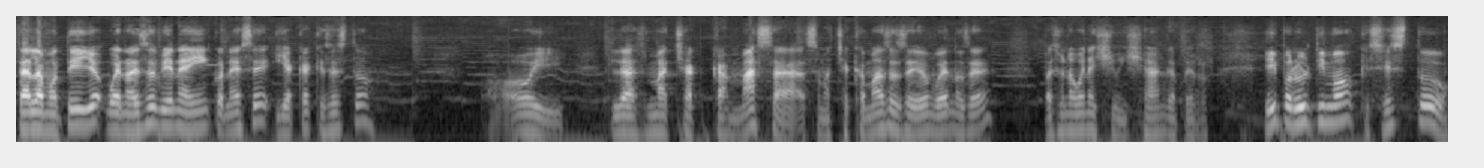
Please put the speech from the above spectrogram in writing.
Está la motillo. Bueno, ese viene ahí con ese. ¿Y acá qué es esto? ¡Ay! las machacamasas. Machacamasas se ven buenos, ¿eh? Parece una buena chimichanga, perro. Y por último, ¿qué es esto?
